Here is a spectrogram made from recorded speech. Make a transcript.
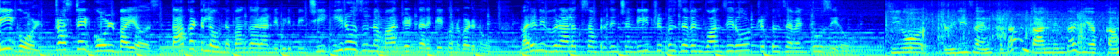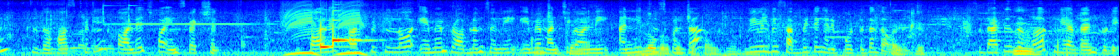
V gold trusted gold buyers తాకట్టులో ఉన్న బంగారాన్ని విడిపించి ఈ రోజు ఉన్న మార్కెట్ ధరకే కొనబడను. మరిన్ని వివరాలకు సంప్రదించండి. Triple seven one zero triple seven two zero. Jio release అయింది కదా దాని మీద we have come to the hospital college for inspection college హాస్పిటల్లో ఏమేం ప్రాబ్లమ్స్ ఉన్నాయి ఏమేం మంచిగా ఉన్నాయి అన్నీ చూసుకుంటా we will be submitting report to the government so that is the work we have done today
